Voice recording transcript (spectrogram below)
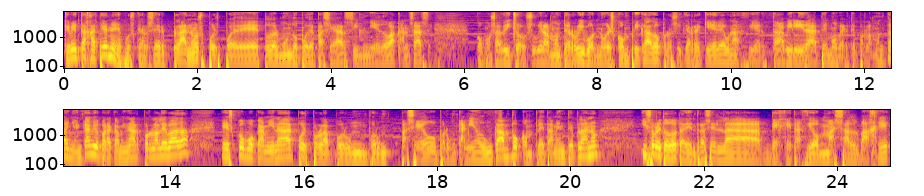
¿Qué ventaja tiene? Pues que al ser planos, pues puede, todo el mundo puede pasear sin miedo a cansarse. Como os ha dicho, subir al Monte Ruibo no es complicado, pero sí que requiere una cierta habilidad de moverte por la montaña. En cambio, para caminar por la levada es como caminar pues, por, un, por un paseo, por un camino de un campo completamente plano y sobre todo te adentras en la vegetación más salvaje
